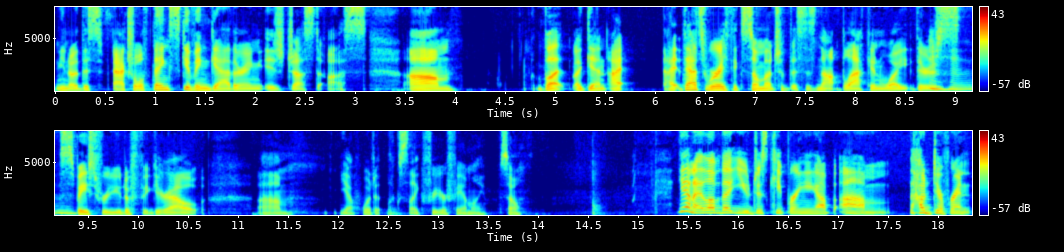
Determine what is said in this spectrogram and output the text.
You know, this actual Thanksgiving gathering is just us. Um, but again, I, I that's where I think so much of this is not black and white. There's space for you to figure out, um, yeah, what it looks like for your family. So Yeah, and I love that you just keep bringing up um, how different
